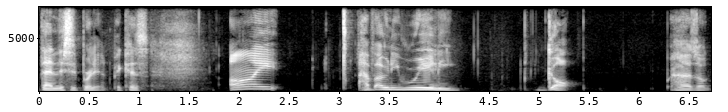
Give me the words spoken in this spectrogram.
Then this is brilliant because I have only really got Herzog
